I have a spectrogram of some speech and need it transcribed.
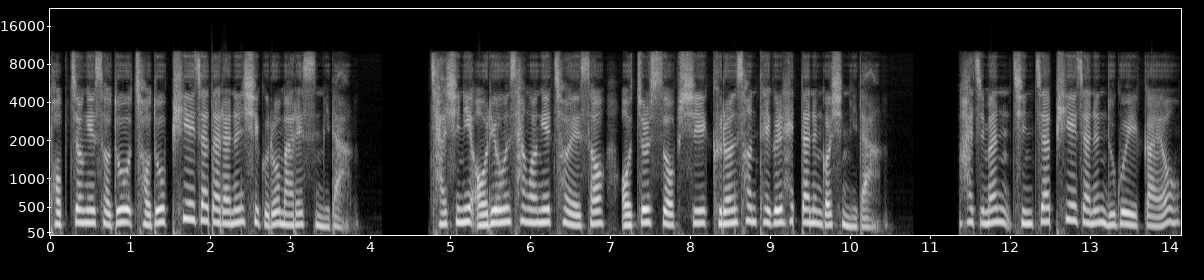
법정에서도 저도 피해자다라는 식으로 말했습니다. 자신이 어려운 상황에 처해서 어쩔 수 없이 그런 선택을 했다는 것입니다. 하지만 진짜 피해자는 누구일까요?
